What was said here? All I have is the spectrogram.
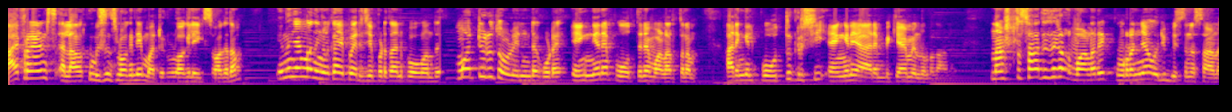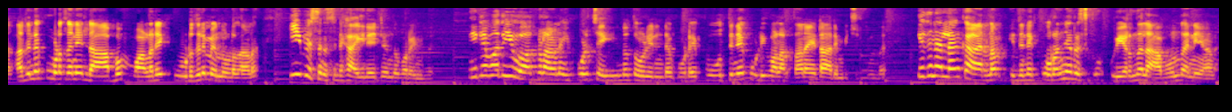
ഹായ് ഫ്രണ്ട്സ് എല്ലാവർക്കും ബിസിനസ് വ്ളോഗിന്റെ മറ്റൊരു വ്ളോഗിലേക്ക് സ്വാഗതം. ഇന്ന് ഞങ്ങൾ നിങ്ങൾക്കായി പരിചയപ്പെടുത്താൻ പോകുന്നത് മറ്റൊരു തൊഴിലിന്റെ കൂടെ എങ്ങനെ പോത്തിനെ വളർത്തണം അല്ലെങ്കിൽ പോത്ത് കൃഷി എങ്ങനെ ആരംഭിക്കാം എന്നുള്ളതാണ്. നഷ്ടസാധ്യതകൾ വളരെ കുറഞ്ഞ ഒരു ബിസിനസ്സാണ് അതിന്റെ കൂടെ തന്നെ ലാഭം വളരെ കൂടുതലും എന്നുള്ളതാണ് ഈ ബിസിനസിന്റെ ഹൈലൈറ്റ് എന്ന് പറയുന്നത്. നിരവധി യുവാക്കളാണ് ഇപ്പോൾ ചെയ്യുന്ന തൊഴിലിന്റെ കൂടെ പോത്തിനെ കൂടി വളർത്താനായിട്ട് ആരംഭിച്ചിട്ടുണ്ട് ഇതിനെല്ലാം കാരണം ഇതിന്റെ കുറഞ്ഞ റിസ്ക്കും ഉയർന്ന ലാഭവും തന്നെയാണ്.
